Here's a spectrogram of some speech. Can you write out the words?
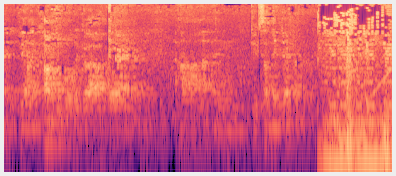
and, feeling comfortable to go out there and, uh, and do something different.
